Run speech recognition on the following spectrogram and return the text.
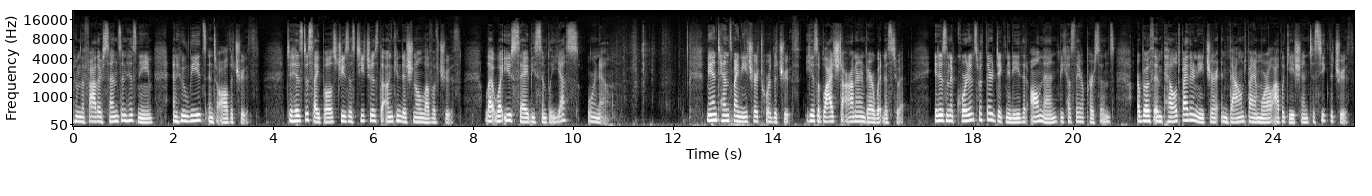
whom the Father sends in his name and who leads into all the truth. To his disciples, Jesus teaches the unconditional love of truth. Let what you say be simply yes or no. Man tends by nature toward the truth. He is obliged to honor and bear witness to it. It is in accordance with their dignity that all men, because they are persons, are both impelled by their nature and bound by a moral obligation to seek the truth,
